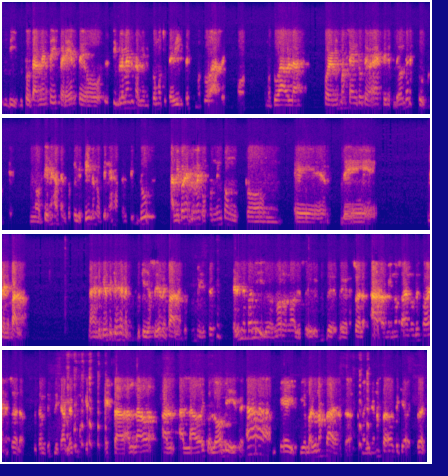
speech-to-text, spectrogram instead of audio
totalmente diferente o simplemente también como tú te vistes, como tú haces, como, como tú hablas. Por el mismo acento te van a decir, ¿de dónde eres tú? Porque no tienes acento filipino, no tienes acento hindú. A mí, por ejemplo, me confunden con, con eh, de, de Nepal. La gente piensa que, es de, que yo soy de Nepal, entonces me dice, ¿eres nepalí? Yo, no, no, no, yo soy de, Venezuela. Ah, también no saben dónde está Venezuela. Yo tengo que explicarle como que está al lado, al, al lado de Colombia y dice, ah, ok, sin embargo no sabe, o sea, la mayoría no sabe dónde queda Venezuela.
